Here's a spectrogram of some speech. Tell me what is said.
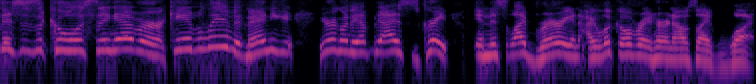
"This is the coolest thing ever! I can't believe it, man! You, you're going to the FBI. This is great." In this librarian, I look over at her and I was like, "What?"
